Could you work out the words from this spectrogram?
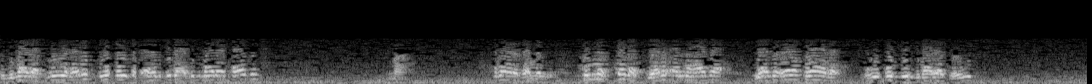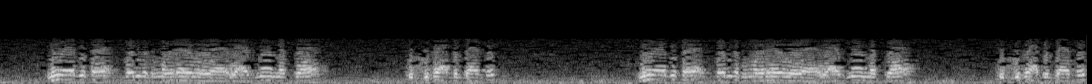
إجمالات. من يعرف بطريقة أهل البدع إجمالات هذه؟ نعم. ثم السلف يرى أن هذا هذا غلط واضح ويقول لي إجمالات عيد من هذه طريقة المغرب وعدنان نفسها في الدفاع بالباطل من هذه طريقة المغرب وعدنان نفسها في الدفاع بالباطل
